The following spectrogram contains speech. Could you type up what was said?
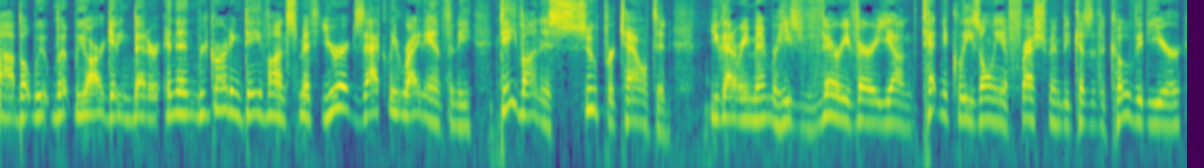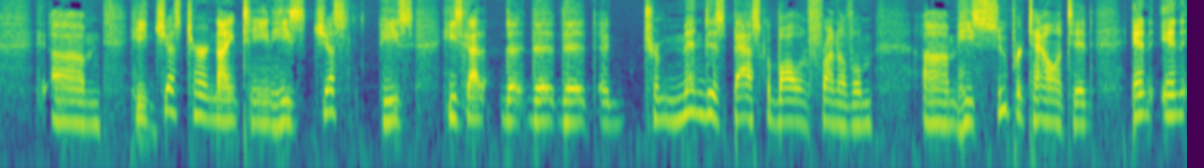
Uh, but we but we are getting better. And then regarding Deivon Smith, you're exactly right, Anthony. Deivon is super talented. You got to remember he's very very young. Technically, he's only a freshman because of the COVID year. Um, he just turned 19. He's just he's he's got the the the tremendous basketball in front of him. Um, he's super talented, and and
